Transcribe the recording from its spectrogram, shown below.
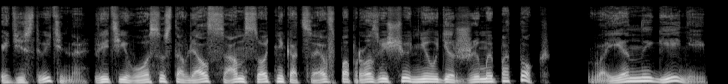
И действительно, ведь его составлял сам сотник Ацев по прозвищу «Неудержимый поток». Военный гений,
